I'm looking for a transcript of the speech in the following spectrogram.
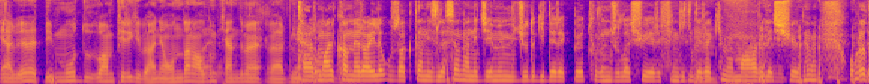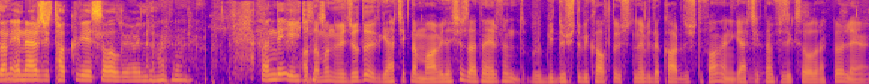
Yani evet bir mood vampiri gibi hani ondan aldım Aynen. kendime verdim. Termal Oldu. kamerayla uzaktan izlesen hani Cem'in vücudu giderek böyle turunculaşıyor herifin giderek mi mavileşiyor değil mi? Oradan enerji takviyesi alıyor öyle değil mi? Ben de ilginç. Adamın vücudu gerçekten mavileşir zaten herifin bir düştü bir kalktı üstüne bir de kar düştü falan hani gerçekten fiziksel olarak da öyle yani.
